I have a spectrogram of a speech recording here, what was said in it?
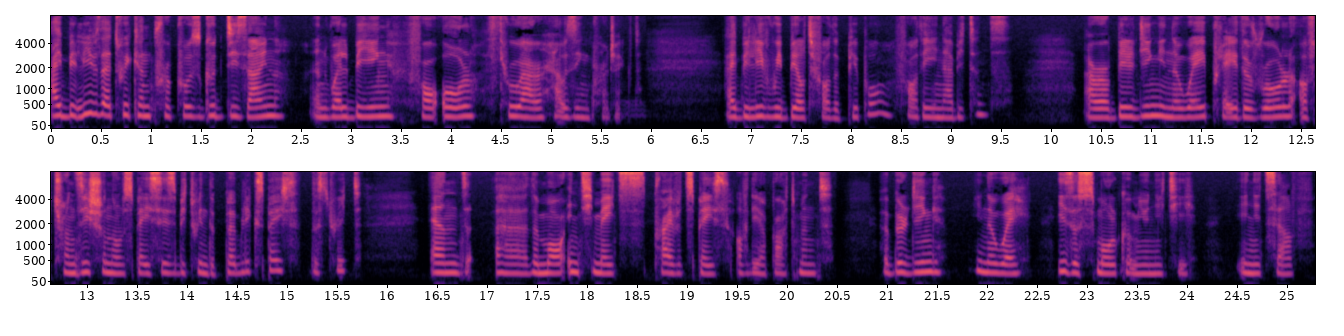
I believe that we can propose good design and well being for all through our housing project. I believe we build for the people, for the inhabitants. Our building, in a way, play the role of transitional spaces between the public space, the street, and uh, the more intimate private space of the apartment. A building, in a way, is a small community in itself.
